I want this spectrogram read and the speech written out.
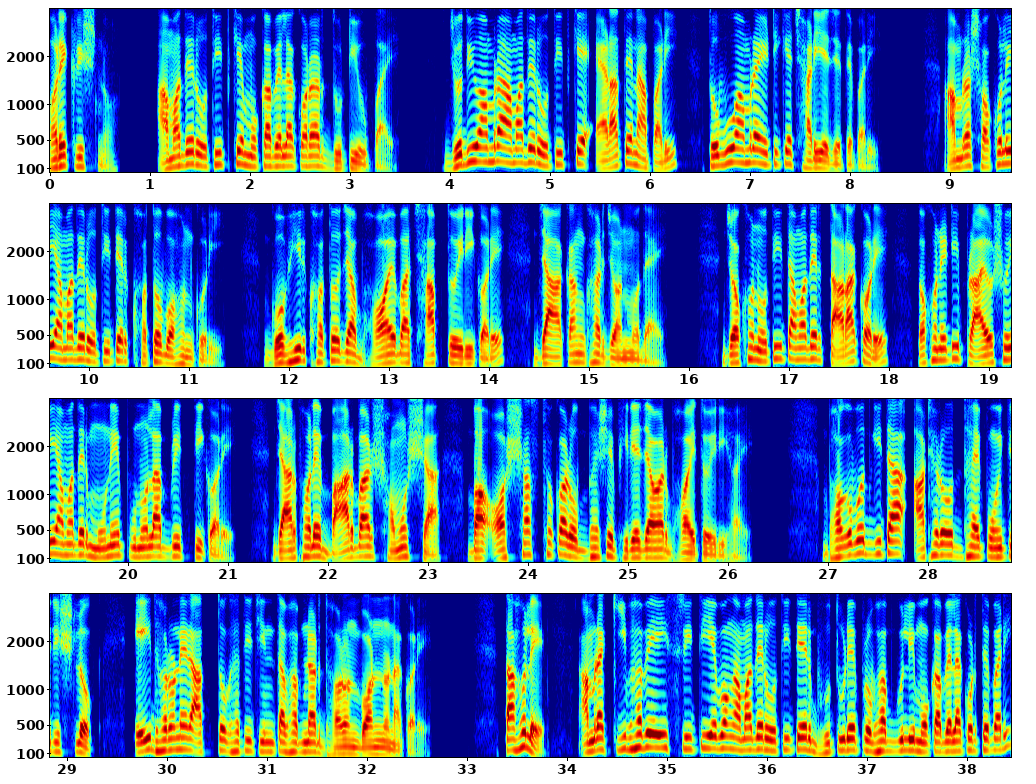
হরে কৃষ্ণ, আমাদের অতীতকে মোকাবেলা করার দুটি উপায়। যদিও আমরা আমাদের অতীতকে এড়াতে না পারি তবু আমরা এটিকে ছাড়িয়ে যেতে পারি। আমরা সকলেই আমাদের অতীতের ক্ষত বহন করি, গভীর ক্ষত যা ভয় বা ছাপ তৈরি করে, যা আকাঙ্ক্ষার জন্ম দেয়। যখন অতীত আমাদের তাড়া করে, তখন এটি প্রায়শই আমাদের মনে পুনরাবৃত্তি করে, যার ফলে বারবার সমস্যা বা অস্বাস্থ্যকর অভ্যাসে ফিরে যাওয়ার ভয় তৈরি হয়। ভগবদ্গীতা আঠেরো অধ্যায় ৩৫ শ্লোক এই ধরনের আত্মঘাতী চিন্তাভাবনার ধরন বর্ণনা করে। তাহলে, আমরা কীভাবে এই স্মৃতি এবং আমাদের অতীতের ভুতুড়ে প্রভাবগুলি মোকাবেলা করতে পারি?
